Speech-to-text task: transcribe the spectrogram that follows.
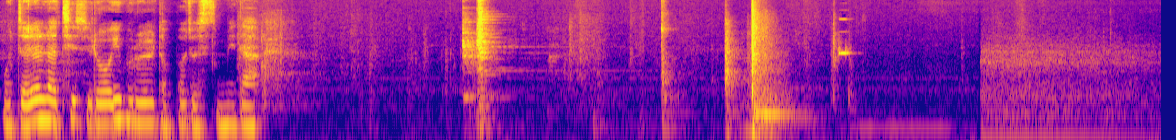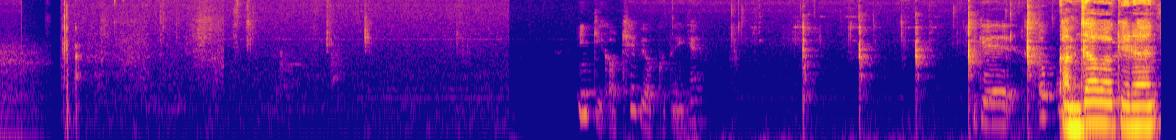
모짜렐라 치즈로 이불을 덮어줬습니다. 인기가 캡이었거든 이게. 이게 감자와 계란,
